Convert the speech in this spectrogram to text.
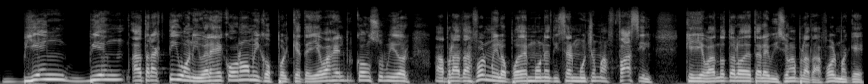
bien, bien atractivo a niveles económicos porque te llevas el consumidor a plataforma y lo puedes monetizar mucho más fácil que llevándotelo de televisión a plataforma. Que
